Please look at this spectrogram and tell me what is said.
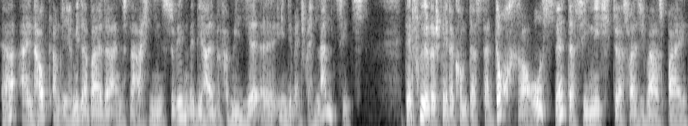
ein hauptamtlicher Mitarbeiter eines Nachrichtendienstes zu werden, wenn die halbe Familie äh, in dem entsprechenden Land sitzt. Denn früher oder später kommt das dann doch raus, ne, dass sie nicht, das weiß ich was, bei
